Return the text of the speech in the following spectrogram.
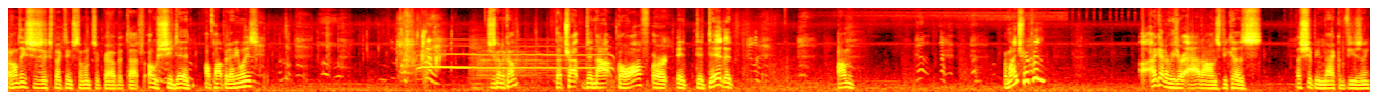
I don't think she's expecting someone to grab it that... Oh, she did. I'll pop it anyways. She's gonna come? That trap did not go off, or it, it did? It... Um... Am I tripping? I, I gotta read her add-ons because that should be mad confusing.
